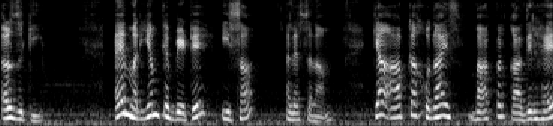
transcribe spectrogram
عرض کی، اے مریم کے بیٹے عیسیٰ علیہ السلام، کیا آپ کا خدا اس بات پر قادر ہے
